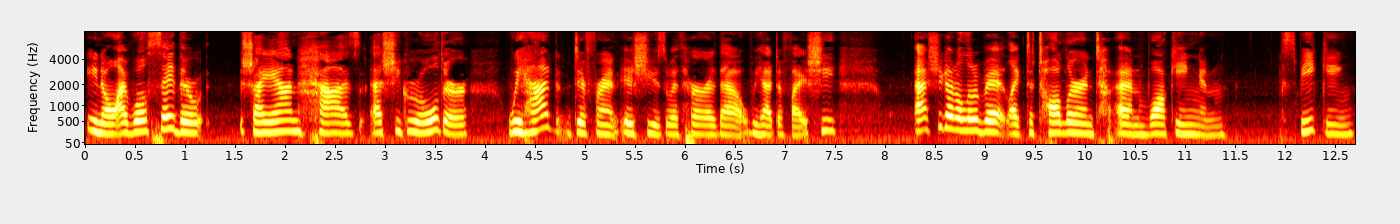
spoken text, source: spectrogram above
you know, I will say there, Cheyenne has, as she grew older, we had different issues with her that we had to fight. She, as she got a little bit like to toddler and, and walking and speaking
